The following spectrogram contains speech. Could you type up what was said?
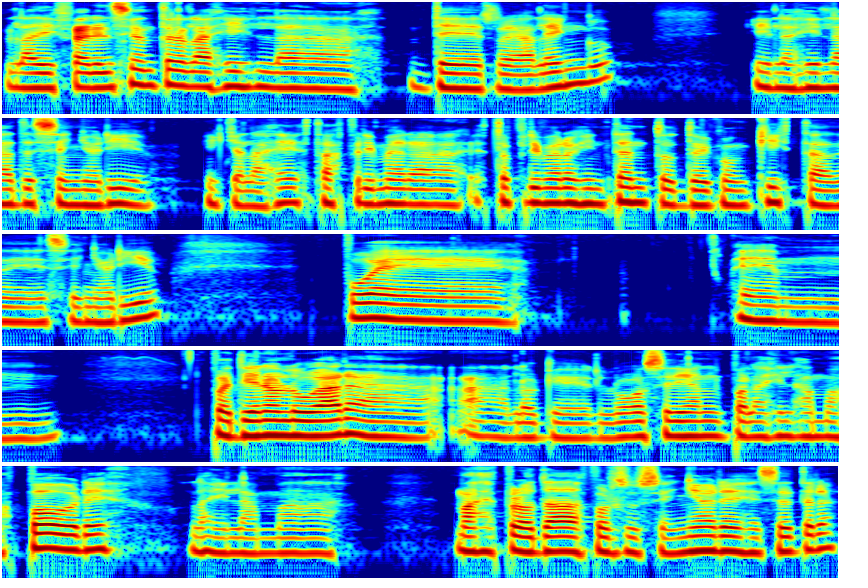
la diferencia entre las islas de Realengo y las islas de Señorío, y que las, estas primeras, estos primeros intentos de conquista de Señorío, pues, em, pues dieron lugar a, lo que luego serían por las islas más pobres, las islas más, más explotadas por sus señores, etcétera,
